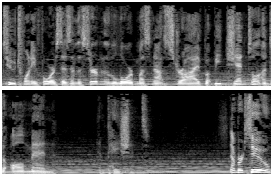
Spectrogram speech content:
2:24 says and the servant of the Lord must not strive but be gentle unto all men and patient. Number 2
